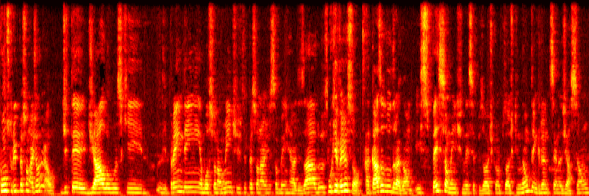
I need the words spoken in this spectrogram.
construir personagem legal, de ter diálogos que lhe prendem emocionalmente, de ter personagens bem realizados. Porque veja só, a Casa do Dragão, especialmente nesse episódio, que é um episódio que não tem grandes cenas de ação,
